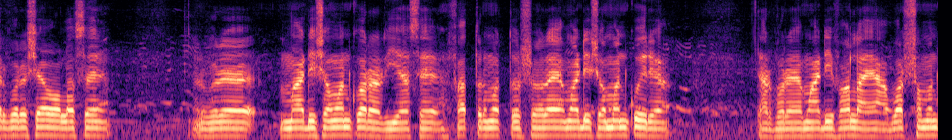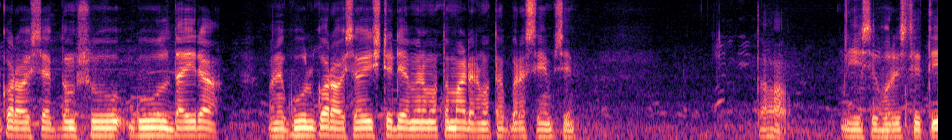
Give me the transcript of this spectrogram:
এরপরে শেওয়াল আছে তারপরে মাটি সমান করার ইয়ে আছে পাত্তর মাত্তর সরায় মাটি সমান কইরা, তারপরে মাটি ফালায় আবার সমান করা হয়েছে একদম সু, গুল দাইরা মানে গুল করা হয়েছে স্টেডিয়ামের মতো, মাঠের মতো, একবারে সেম সেম তো এই পরিস্থিতি,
